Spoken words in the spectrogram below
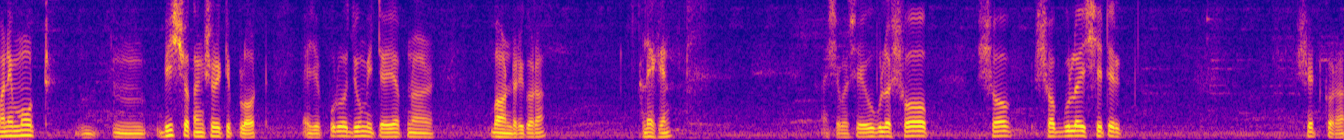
মানে মোট বিশ শতাংশের একটি প্লট এই যে পুরো জমিটাই আপনার বাউন্ডারি করা। দেখেন, আশেপাশে ওগুলো সব সব, সবগুলোই শেটের শেড করা।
